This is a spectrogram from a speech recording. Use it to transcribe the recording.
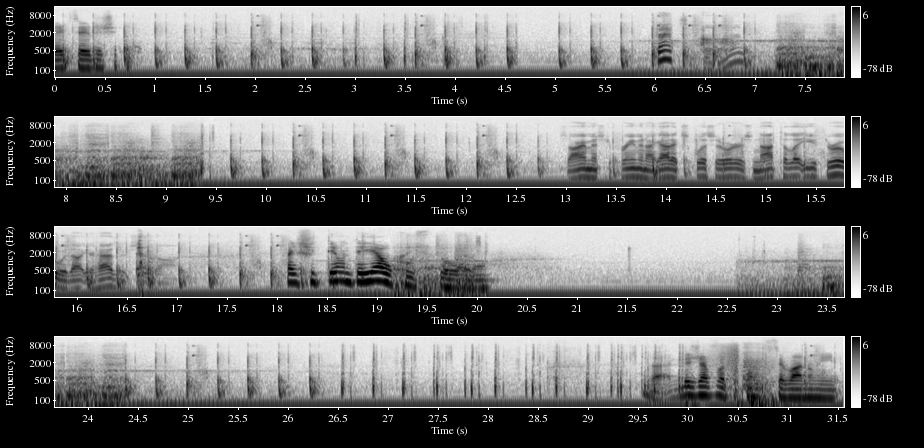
Direcție greșită. That's odd. Sorry, Mr. Freeman, I got explicit orders not to let you through without your hazard suit on. Păi și de unde iau deja văd cum se va numi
